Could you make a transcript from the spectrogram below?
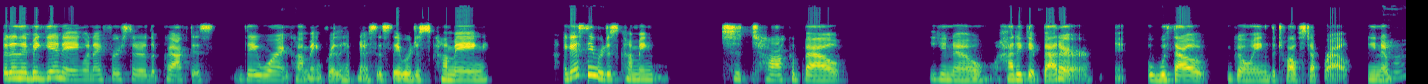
But in the beginning, when I first started the practice, they weren't coming for the hypnosis. They were just coming. I guess they were just coming to talk about, you know, how to get better eh, without going the twelve step route. You know, uh-huh.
